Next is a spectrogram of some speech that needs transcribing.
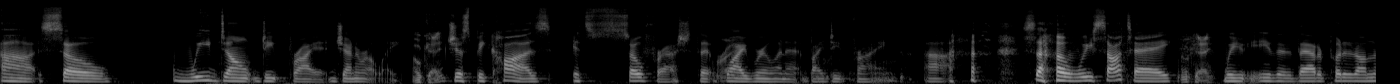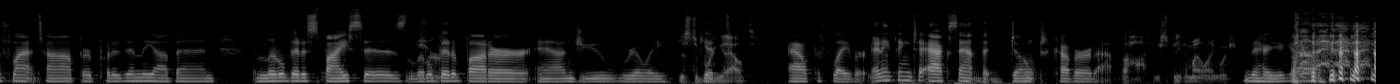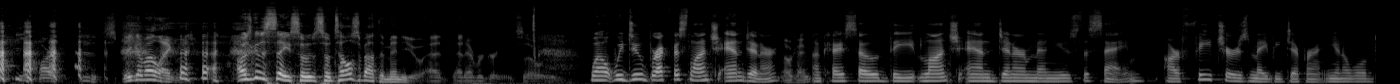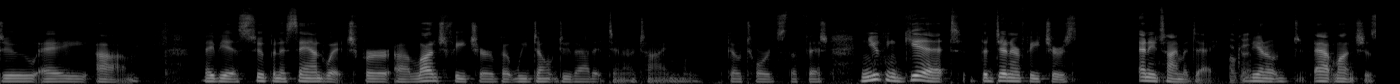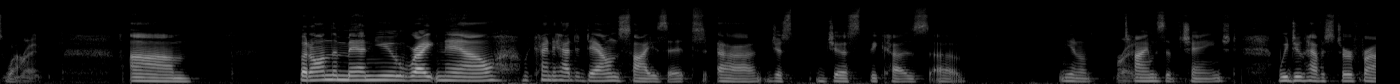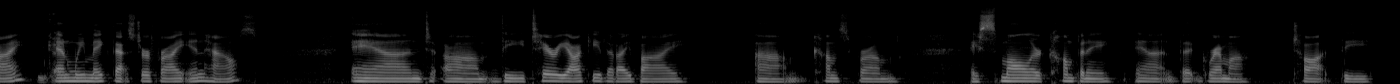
Uh. So we don't deep fry it generally, Okay. just because it's so fresh that Right. why ruin it by deep frying? Uh, so we saute. Okay. We either that or put it on the flat top or put it in the oven. A little bit of spices, a little Sure. bit of butter, and you really Just to bring it out. out the flavor. Anything to accent, but don't cover it up. Ah, you're speaking my language. There you go. you are speaking my language. I was going to say, so so tell us about the menu at, at Evergreen. So, well, we do breakfast, lunch, and dinner. okay. Okay, so the lunch and dinner menu's the same. Our features may be different. You know, we'll do a um, maybe a soup and a sandwich for a lunch feature, but we don't do that at dinner time. We go towards the fish, and you can get the dinner features any time of day. Okay. You know, at lunch as well. Right. Um, but on the menu right now, we kind of had to downsize it uh, just just because of you know Right. times have changed. We do have a stir fry, Okay. and we make that stir fry in house. And um, the teriyaki that I buy um, comes from a smaller company, and that Grandma taught the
